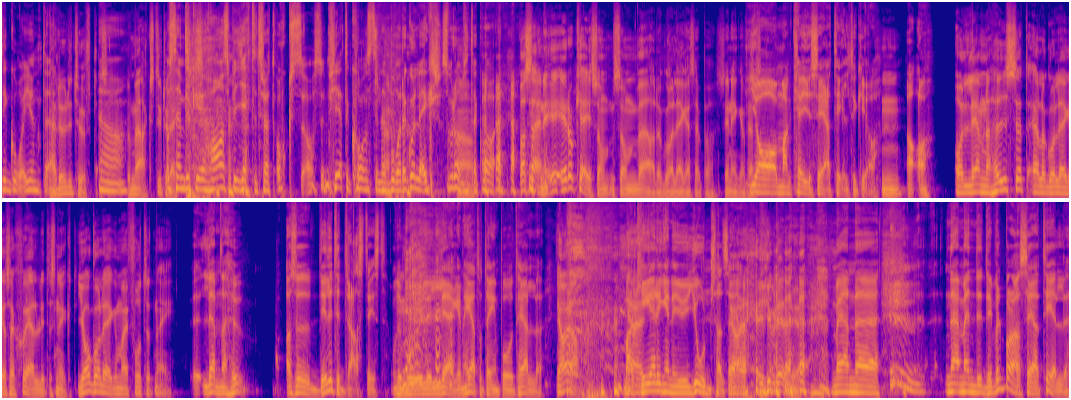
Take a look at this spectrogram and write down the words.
det går ju inte. Ja, då är det tufft alltså. Ja. Då märks det Och direkt. sen brukar ju Hans bli jättetrött också, så det blir jättekonstigt när båda går och lägger sig så får de sitta kvar. Vad säger ni, är det okej som, som värd att gå och lägga sig på sin egen fest? ja, man kan ju säga till tycker jag. Mm. Ja, Och lämna huset eller gå och lägga sig själv lite snyggt? Jag går och lägger mig, fortsätt nej. lämna hu- Alltså, det är lite drastiskt om du bor i en lägenhet och tar in på hotell. Ja, ja. Markeringen är ju gjord så att säga. ja det det. Men, eh, nej, men det, är väl bara att säga till.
